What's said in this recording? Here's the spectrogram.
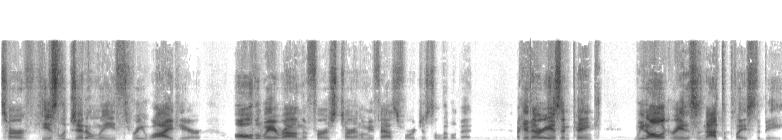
turf. He's legitimately three wide here, all the way around the first turn. Let me fast forward just a little bit. Okay, there he is in pink. We'd all agree this is not the place to be,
